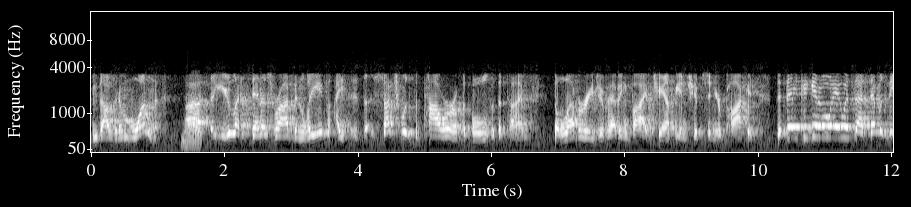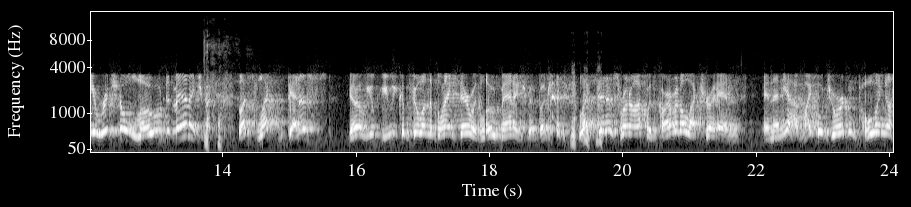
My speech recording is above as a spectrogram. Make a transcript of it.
2001. Right. Uh, you let Dennis Rodman leave. I, such was the power of the Bulls at the time the leverage of having five championships in your pocket, that they could get away with that. That was the original load management. Let's let Dennis, you know, you, you can fill in the blank there with load management, but let Dennis run off with Carmen Electra and and then yeah, Michael Jordan pulling on.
